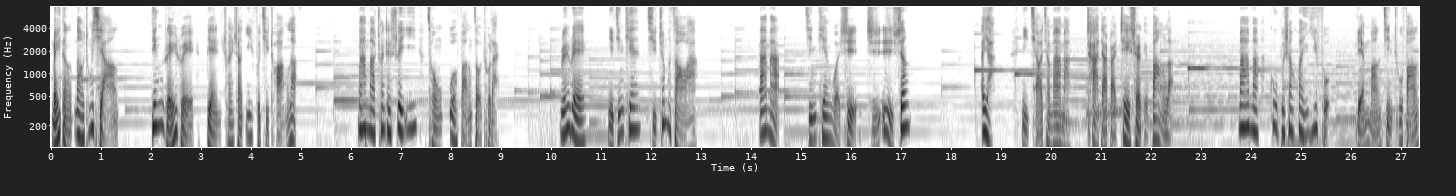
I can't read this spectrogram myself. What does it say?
没等闹钟响，丁蕊蕊便穿上衣服起床了。妈妈穿着睡衣从卧房走出来，蕊蕊，你今天起这么早啊？妈妈，今天我是值日生。哎呀，你瞧瞧，妈妈差点把这事儿给忘了。妈妈顾不上换衣服，连忙进厨房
